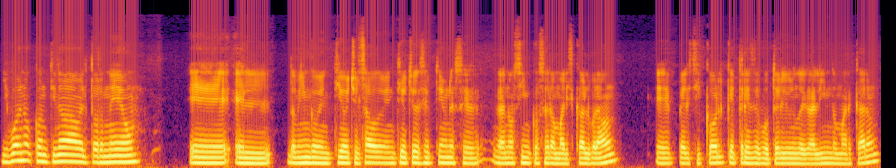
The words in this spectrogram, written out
Y bueno, continuaba el torneo. Eh, el domingo 28, el sábado 28 de septiembre se ganó 5-0 Mariscal Brown. Eh, que 3 de Botero y 1 de Galindo marcaron.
